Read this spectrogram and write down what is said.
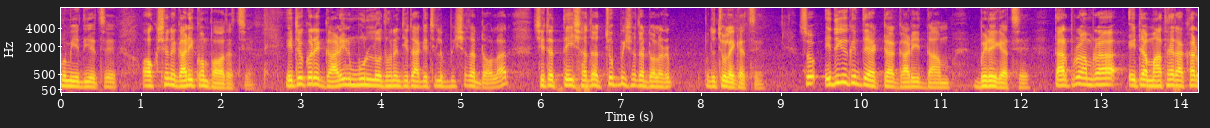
কমিয়ে দিয়েছে অকশনে গাড়ি কম পাওয়া যাচ্ছে। এতে করে গাড়ির মূল্য ধরেন যেটা আগে ছিল বিশ হাজার ডলার সেটা তেইশ হাজার চব্বিশ হাজার ডলার পর্যন্ত চলে গেছে। সো এদিকেও কিন্তু একটা গাড়ির দাম বেড়ে গেছে। তারপরে আমরা এটা মাথায় রাখার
